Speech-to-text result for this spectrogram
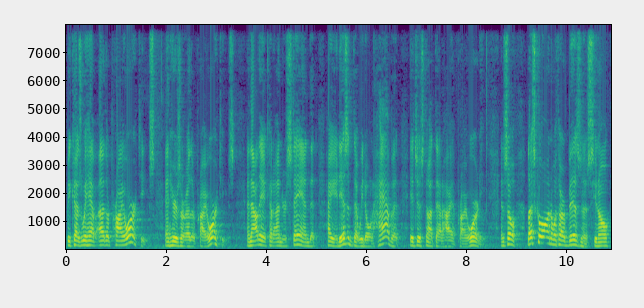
because we have other priorities, and here's our other priorities." And now they could understand that, hey, it isn't that we don't have it; it's just not that high a priority. And so, let's go on with our business. You know,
